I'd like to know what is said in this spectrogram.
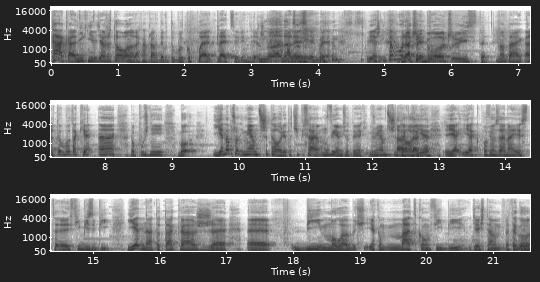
Tak, ale nikt nie wiedział, że to ona tak naprawdę, bo to były tylko ple, plecy, więc wiesz. No, ale to- jakby, wiesz, i to było Raczej takie, było to, oczywiste. No tak, ale to było takie, e, bo później, bo ja na początku miałem trzy teorie, to ci pisałem, mówiłem ci o tym, jak, że miałem trzy Tak, teorie, tak, Jak, jak powiązana jest e, Phoebe z B. Jedna to taka, że e, B mogła być jaką matką Phoebe, gdzieś tam, dlatego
